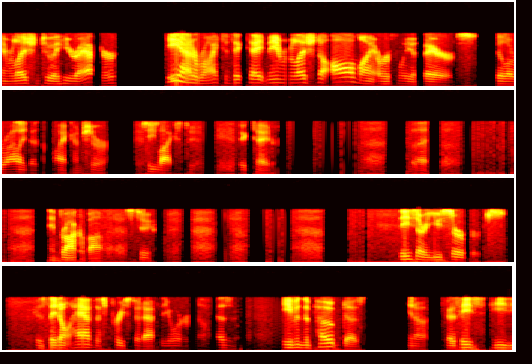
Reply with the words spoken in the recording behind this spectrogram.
in relation to a hereafter, he had a right to dictate me in relation to all my earthly affairs. Bill O'Reilly doesn't like, I'm sure, because he likes to be a dictator. But uh, and Barack Obama does too. These are usurpers because they don't have this priesthood after the order of Melchizedek. Even the Pope doesn't, you know, because he's he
